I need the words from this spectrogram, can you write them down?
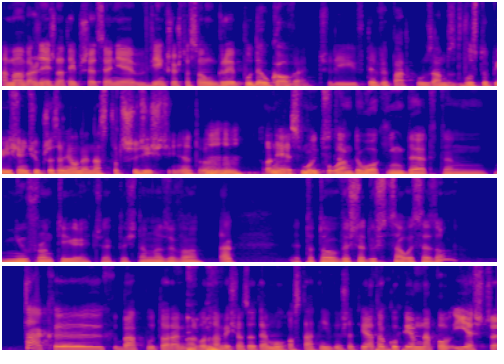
a mam wrażenie, że na tej przecenie większość to są gry pudełkowe, czyli w tym wypadku zam z 250 przecenione na 130, nie? To, mm -hmm. to nie jest mój pułap. The Walking Dead, ten New Frontier, czy jak to się tam nazywa. Tak. To to wyszedł już cały sezon? Tak, y, chyba półtora albo dwa miesiące temu ostatni wyszedł. Ja to okay. kupiłem na jeszcze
